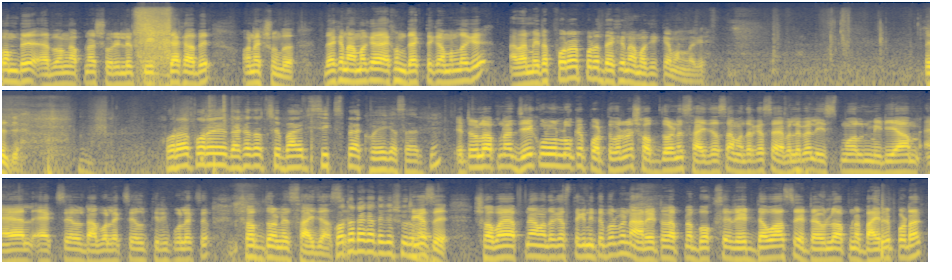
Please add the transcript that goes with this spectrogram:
কমবে এবং আপনার শরীরের ফিট দেখাবে। অনেক সুন্দর। দেখেন আমাকে এখন দেখতে কেমন লাগে আর আমি এটা পরার পরে দেখেন আমাকে কেমন লাগে। এই যে। করার পরে দেখা যাচ্ছে বাইরে সিক্স প্যাক হয়ে গেছে আর কি। এটা হলো আপনার যে কোনো লোকে পড়তে পারবে সব ধরনের সাইজ আছে আমাদের কাছে available small medium L XL double XL triple XL সব ধরনের সাইজ আছে। কত টাকা থেকে শুরু ঠিক আছে? সবাই আপনি আমাদের কাছ থেকে নিতে পারবেন আর এটার আপনার বক্সের রেট দেওয়া আছে এটা হলো আপনার বাইরের প্রোডাক্ট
